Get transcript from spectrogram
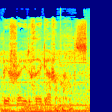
not be afraid of their governments.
